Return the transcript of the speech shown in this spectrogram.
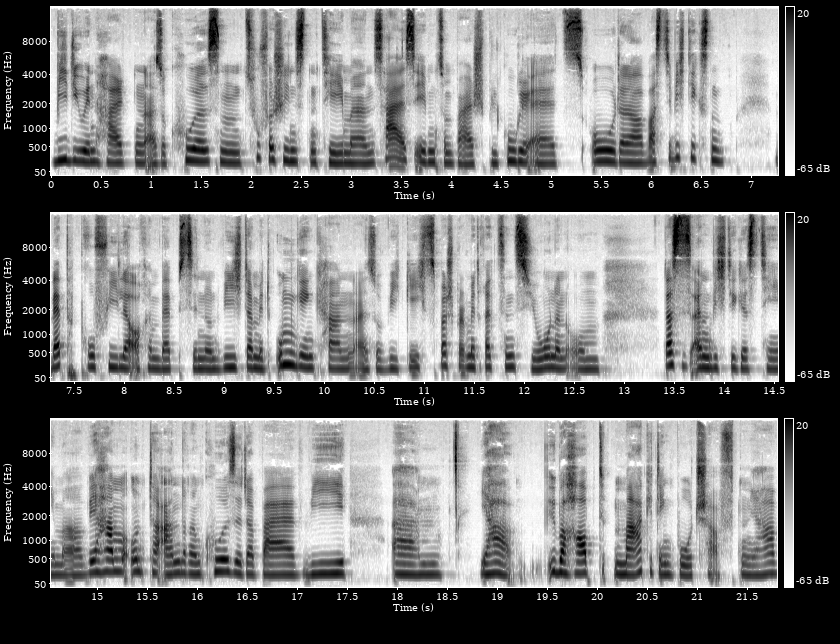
Videoinhalten, also Kursen zu verschiedensten Themen, sei es eben zum Beispiel Google Ads oder was die wichtigsten Webprofile auch im Web sind und wie ich damit umgehen kann. Also wie gehe ich zum Beispiel mit Rezensionen um. Das ist ein wichtiges Thema. Wir haben unter anderem Kurse dabei, wie ähm, ja überhaupt Marketingbotschaften. Ja,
